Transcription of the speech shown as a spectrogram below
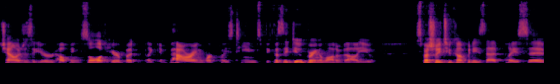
challenges that you're helping solve here, but like empowering workplace teams because they do bring a lot of value, especially to companies that place a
